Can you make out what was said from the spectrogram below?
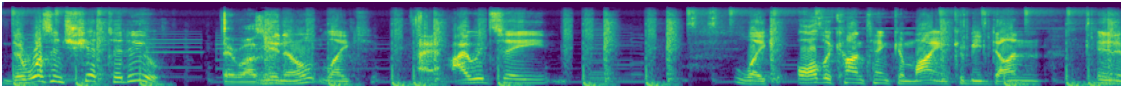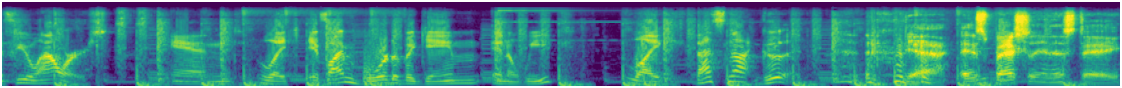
there wasn't shit to do There wasn't. you know like I, I would say like all the content combined could be done in a few hours and like if i'm bored of a game in a week like that's not good yeah, especially in this day,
